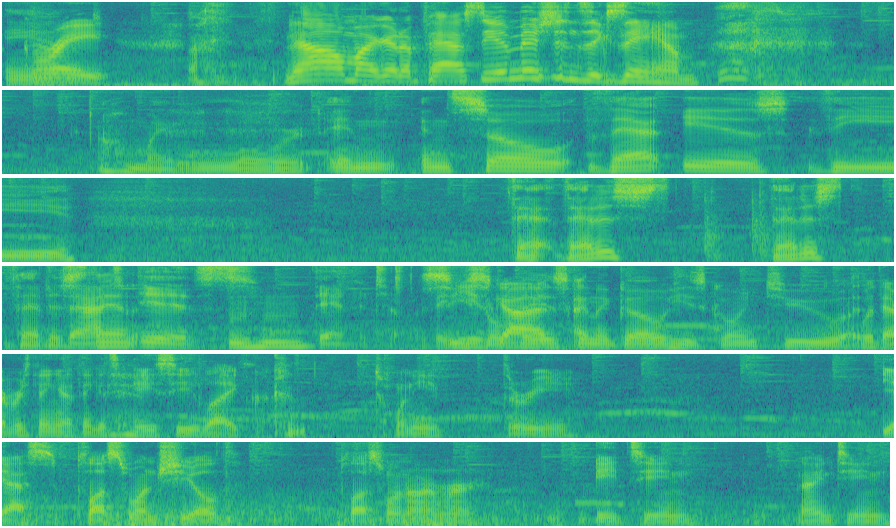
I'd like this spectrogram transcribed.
And- Great. Now am I gonna pass the emissions exam? Oh my lord. And and so that is the that that is that is that is That Than- is Mhm. Thanatos. He's Cecil got- Day's gonna go. He's going to uh, With everything, I think it's AC like Con- 23. Yes, plus one shield, plus one armor, 18, 19,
